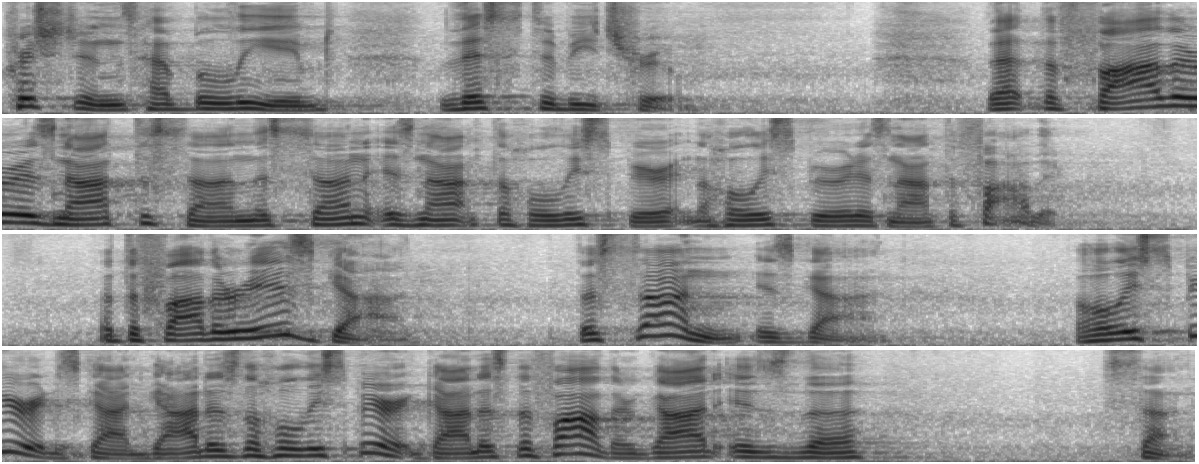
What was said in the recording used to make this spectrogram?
Christians have believed this to be true that the Father is not the Son, the Son is not the Holy Spirit, and the Holy Spirit is not the Father. That the Father is God, the Son is God, the Holy Spirit is God, God is the Holy Spirit, God is the Father, God is the Son.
